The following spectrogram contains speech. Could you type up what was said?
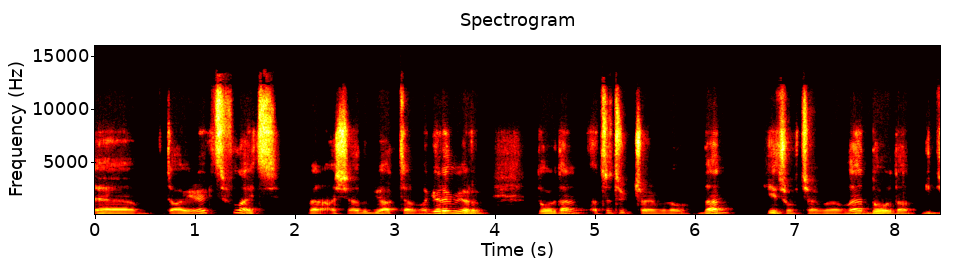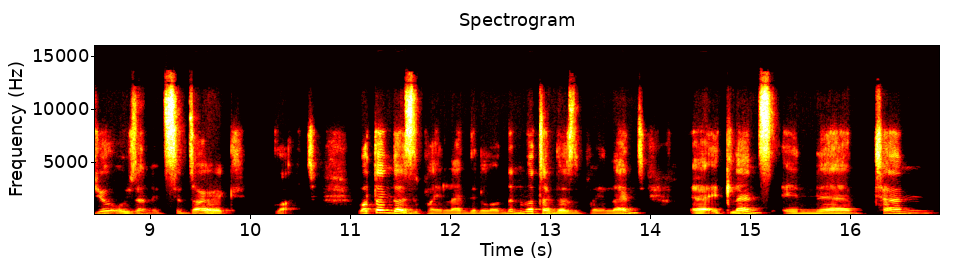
um, direct flight. Ben aşağıda bir aktarma göremiyorum. Doğrudan Atatürk Terminal'dan Heathrow Terminal'ına doğrudan gidiyor. O yüzden it's a direct flight. What time does the plane land in London? What time does the plane land? Uh, it lands in uh, 10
